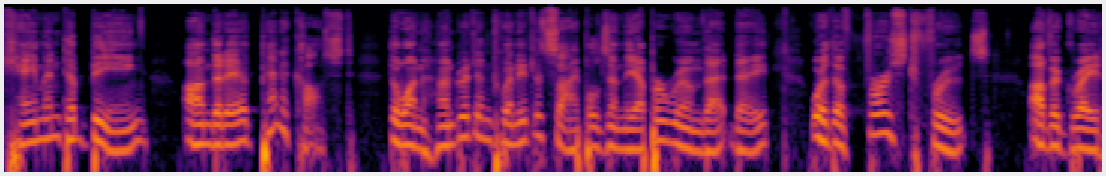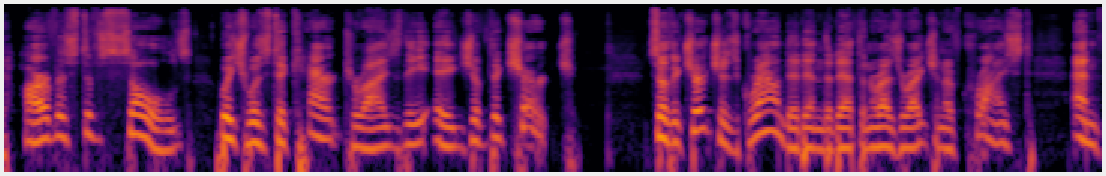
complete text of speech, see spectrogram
came into being on the day of Pentecost. The 120 disciples in the upper room that day were the first fruits of a great harvest of souls, which was to characterize the age of the church. So the church is grounded in the death and resurrection of Christ and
